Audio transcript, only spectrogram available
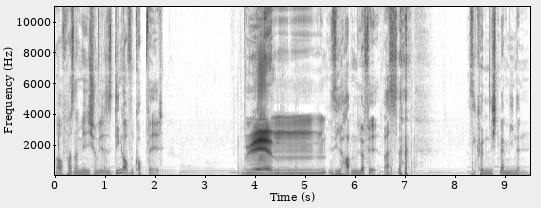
Aufpassen, dass mir nicht schon wieder das Ding auf den Kopf fällt. Sie haben Löffel. Was? Sie können nicht mehr minen.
